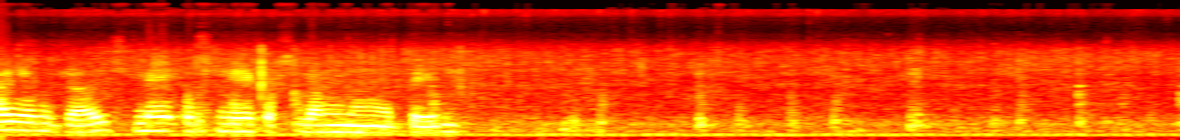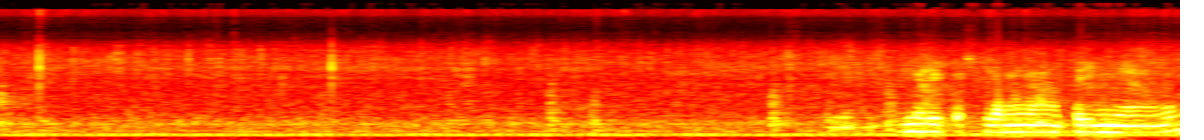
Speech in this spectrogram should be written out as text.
Ayan guys, mekos-mekos lang natin. Mekos lang natin yan.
